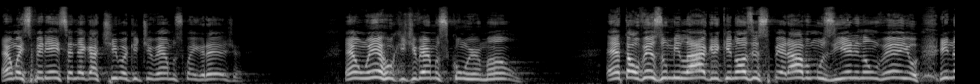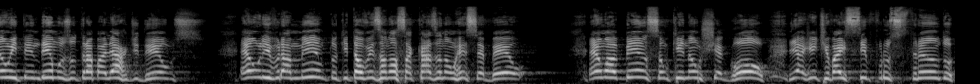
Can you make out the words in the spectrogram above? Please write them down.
É uma experiência negativa que tivemos com a igreja, é um erro que tivemos com o irmão, é talvez um milagre que nós esperávamos e ele não veio, e não entendemos o trabalhar de Deus, é um livramento que talvez a nossa casa não recebeu. É uma bênção que não chegou e a gente vai se frustrando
